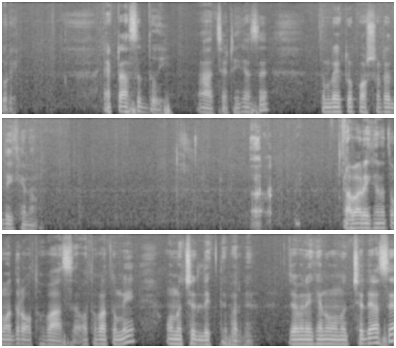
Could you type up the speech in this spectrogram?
করে। একটা আছে দুই। আচ্ছা ঠিক আছে। তোমরা একটু প্রশ্নটা দেখে নাও। আবার এখানে তোমাদের অথবা আছে, অথবা তুমি অনুচ্ছেদ লিখতে পারবে। যেমন এখানে অনুচ্ছেদে আছে,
